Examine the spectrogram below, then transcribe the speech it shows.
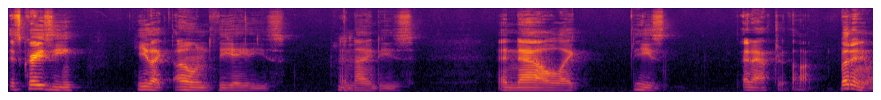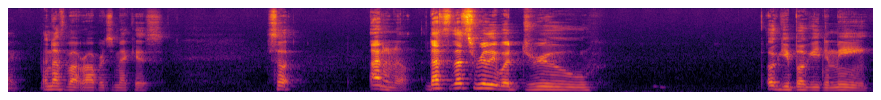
it's crazy. He like owned the '80s and hmm. '90s, and now like he's an afterthought. But anyway, enough about Robert Zemeckis. So, I don't know. That's that's really what drew Oogie Boogie to me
